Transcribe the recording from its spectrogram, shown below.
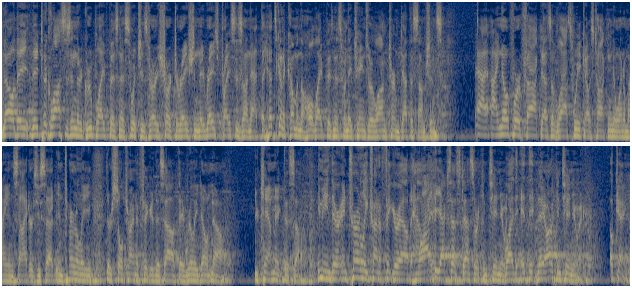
No, they, they took losses in their group life business, which is very short duration. They raised prices on that. The hit's going to come in the whole life business when they change their long term death assumptions. I know for a fact, as of last week, I was talking to one of my insiders who said internally they're still trying to figure this out. They really don't know. You can't make this up. You mean they're internally trying to figure out how why they- the excess deaths are continuing? Why they, they are continuing? Okay.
